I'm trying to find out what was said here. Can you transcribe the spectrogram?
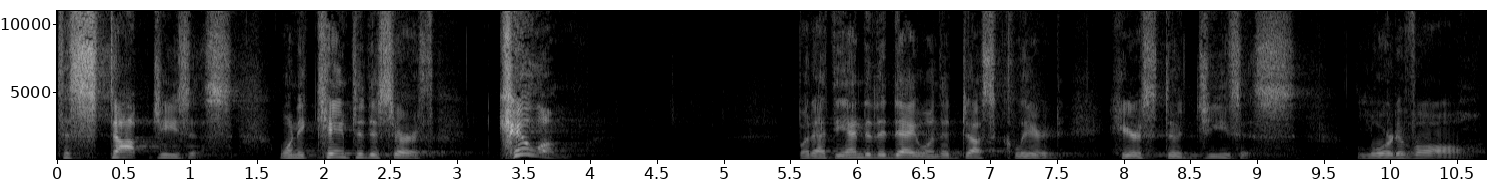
to stop Jesus when it came to this earth. Kill him! But at the end of the day, when the dust cleared, here stood Jesus, Lord of all,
